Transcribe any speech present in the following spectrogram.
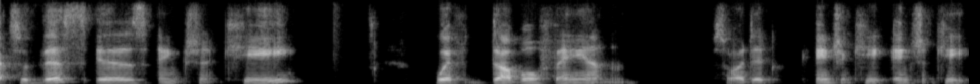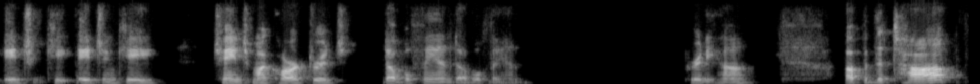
right, so this is Ancient Key with double fan. So I did ancient key, ancient key, ancient key, ancient key, change my cartridge, double fan, double fan. Pretty, huh? Up at the top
